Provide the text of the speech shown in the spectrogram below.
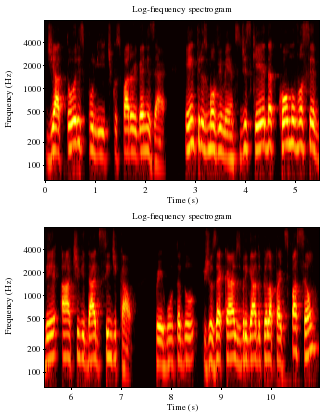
de atores políticos para organizar entre os movimentos de esquerda, como você vê a atividade sindical? Pergunta do José Carlos, obrigado pela participação.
